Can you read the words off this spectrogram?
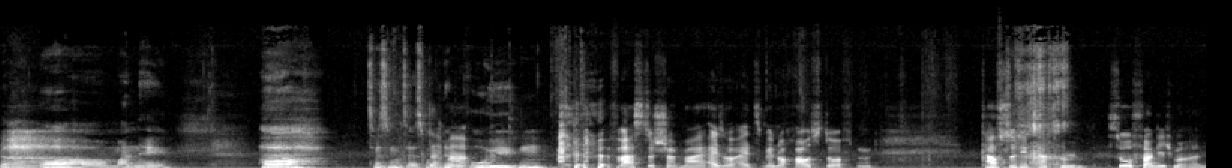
Oh Mann, ey. Ah, Jetzt müssen wir uns erstmal Sag wieder mal. beruhigen. Warst du schon mal, also als wir noch raus durften, kaufst du dir Parfüm? So fange ich mal an.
